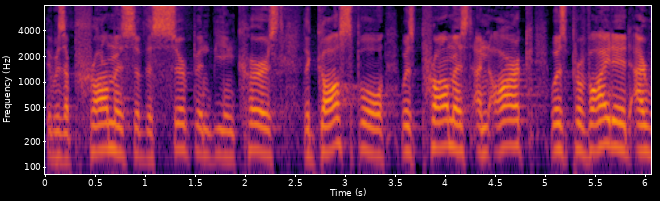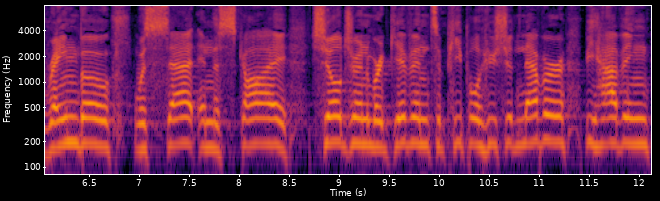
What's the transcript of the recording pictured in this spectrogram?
There was a promise of the serpent being cursed. The gospel was promised. An ark was provided. A rainbow was set in the sky. Children were given to people who should never be having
